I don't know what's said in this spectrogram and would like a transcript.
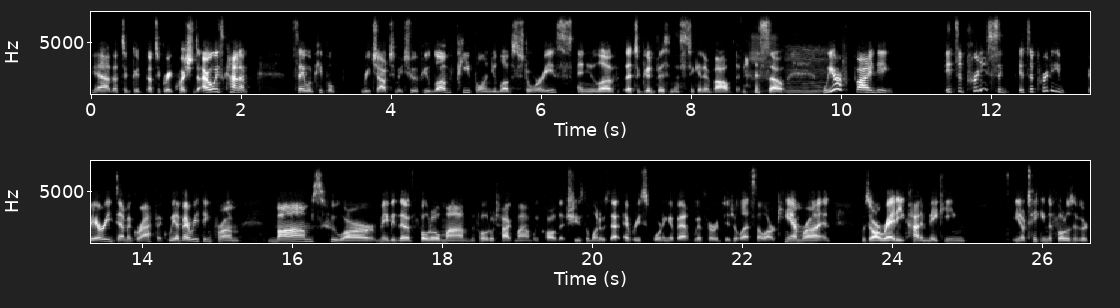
yeah, that's a good that's a great question. I always kind of say when people reach out to me too, if you love people and you love stories and you love that's a good business to get involved in. so Mm. we Mm, are finding it's a pretty sig- it's a pretty varied demographic. We have everything from moms who are maybe the photo mom, the photo tag mom, we call that. She's the one who's at every sporting event with her digital SLR camera and was already kind of making, you know, taking the photos of their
